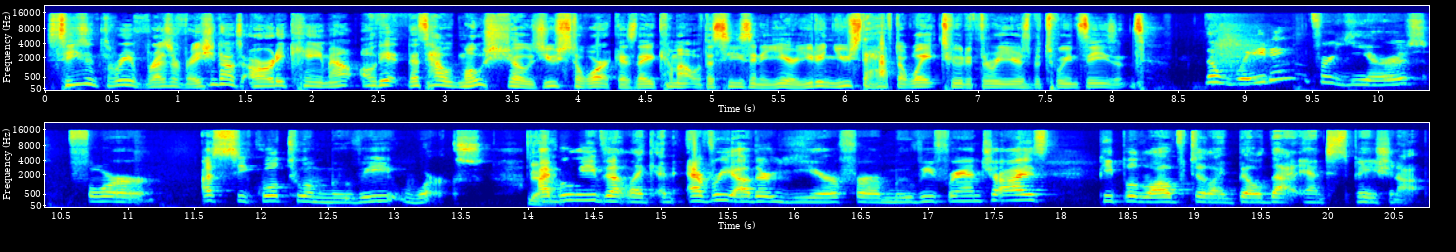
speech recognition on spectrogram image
season three of Reservation Dogs already came out. Oh, yeah, that's how most shows used to work, as they come out with a season a year. You didn't used to have to wait two to three years between seasons. the waiting for years for a sequel to a movie works. Yeah. I believe that like an every other year for a movie franchise, people love to like build that anticipation up.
